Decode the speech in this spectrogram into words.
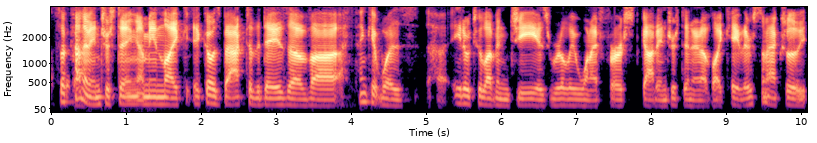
so kind of interesting i mean like it goes back to the days of uh, i think it was uh, 802.11g is really when i first got interested in it of like hey there's some actually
